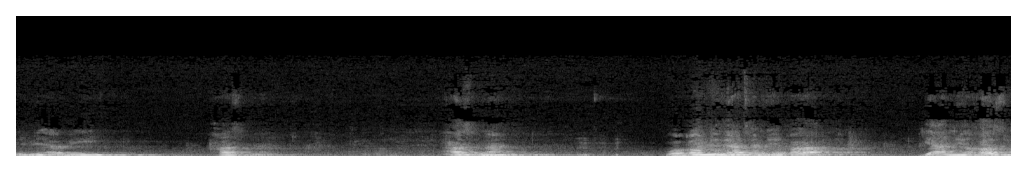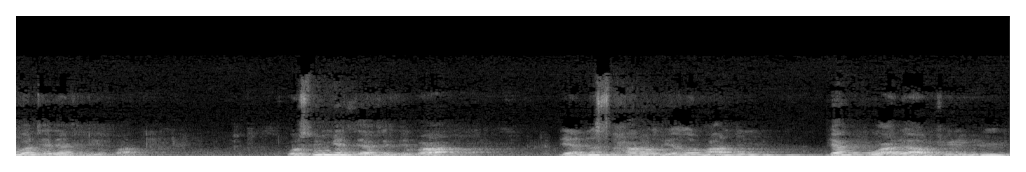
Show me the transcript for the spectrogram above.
ابن أبي حسمة حسمة وقول ذات اللقاء يعني غزوة ذات اللقاء وسميت ذات اللقاء لأن الصحابة رضي الله عنهم لفوا على أرجلهم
